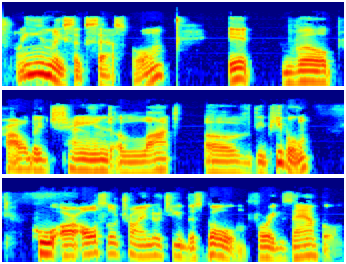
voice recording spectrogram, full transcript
extremely successful, it will probably change a lot of the people who are also trying to achieve this goal. For example,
